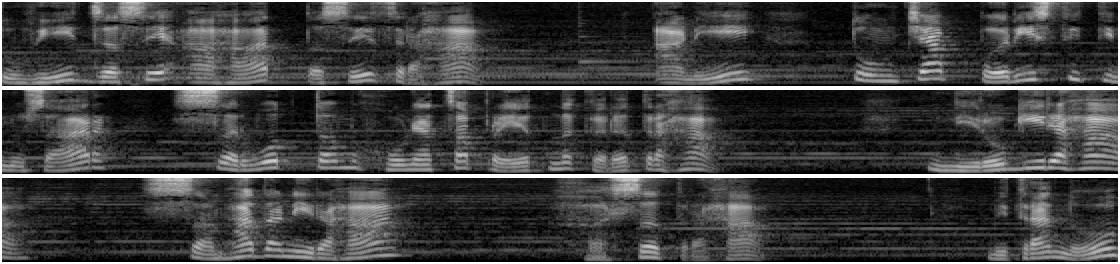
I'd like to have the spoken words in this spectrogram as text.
तुम्ही जसे आहात तसेच राहा. आणि तुमच्या परिस्थितीनुसार सर्वोत्तम होण्याचा प्रयत्न करत राहा. निरोगी रहा. समाधानी रहा. हसत रहा. मित्रांनो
